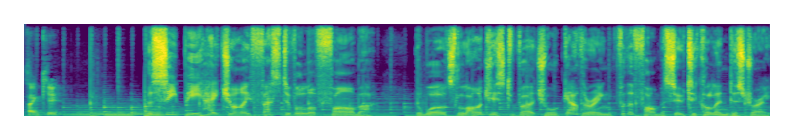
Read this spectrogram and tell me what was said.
Thank you. The CPHI Festival of Pharma, the world's largest virtual gathering for the pharmaceutical industry.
